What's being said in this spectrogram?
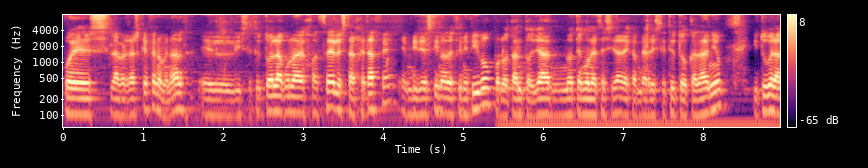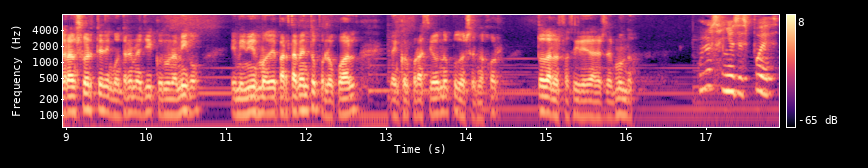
Pues la verdad es que fenomenal. El Instituto Laguna de Joacel está en Getafe, en mi destino definitivo, por lo tanto ya no tengo necesidad de cambiar de instituto cada año y tuve la gran suerte de encontrarme allí con un amigo en mi mismo departamento, por lo cual la incorporación no pudo ser mejor. Todas las facilidades del mundo. Unos años después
